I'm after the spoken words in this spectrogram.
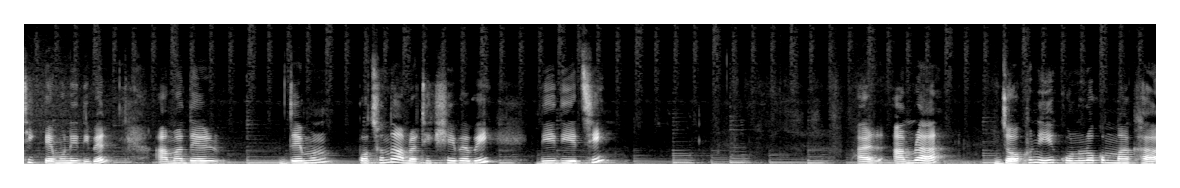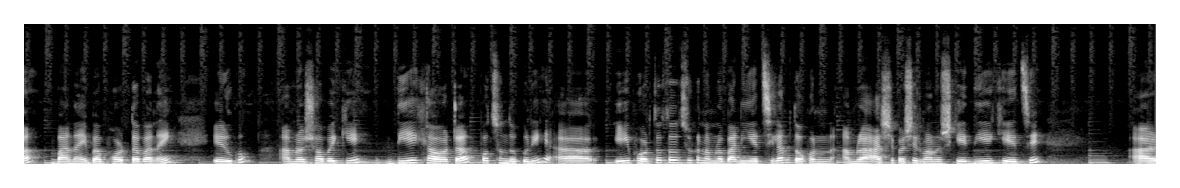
ঠিক তেমনই দিবেন। আমাদের যেমন পছন্দ, আমরা ঠিক সেভাবেই দিয়ে দিয়েছি। আর আমরা যখনই কোনো রকম মাখা বানাই বা ভর্তা বানাই, এরকম আমরা সবাইকে দিয়ে খাওয়াটা পছন্দ করি। এই ভর্তাটা যখন আমরা বানিয়েছিলাম, তখন আমরা আশেপাশের মানুষকে দিয়ে খেয়েছি। আর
